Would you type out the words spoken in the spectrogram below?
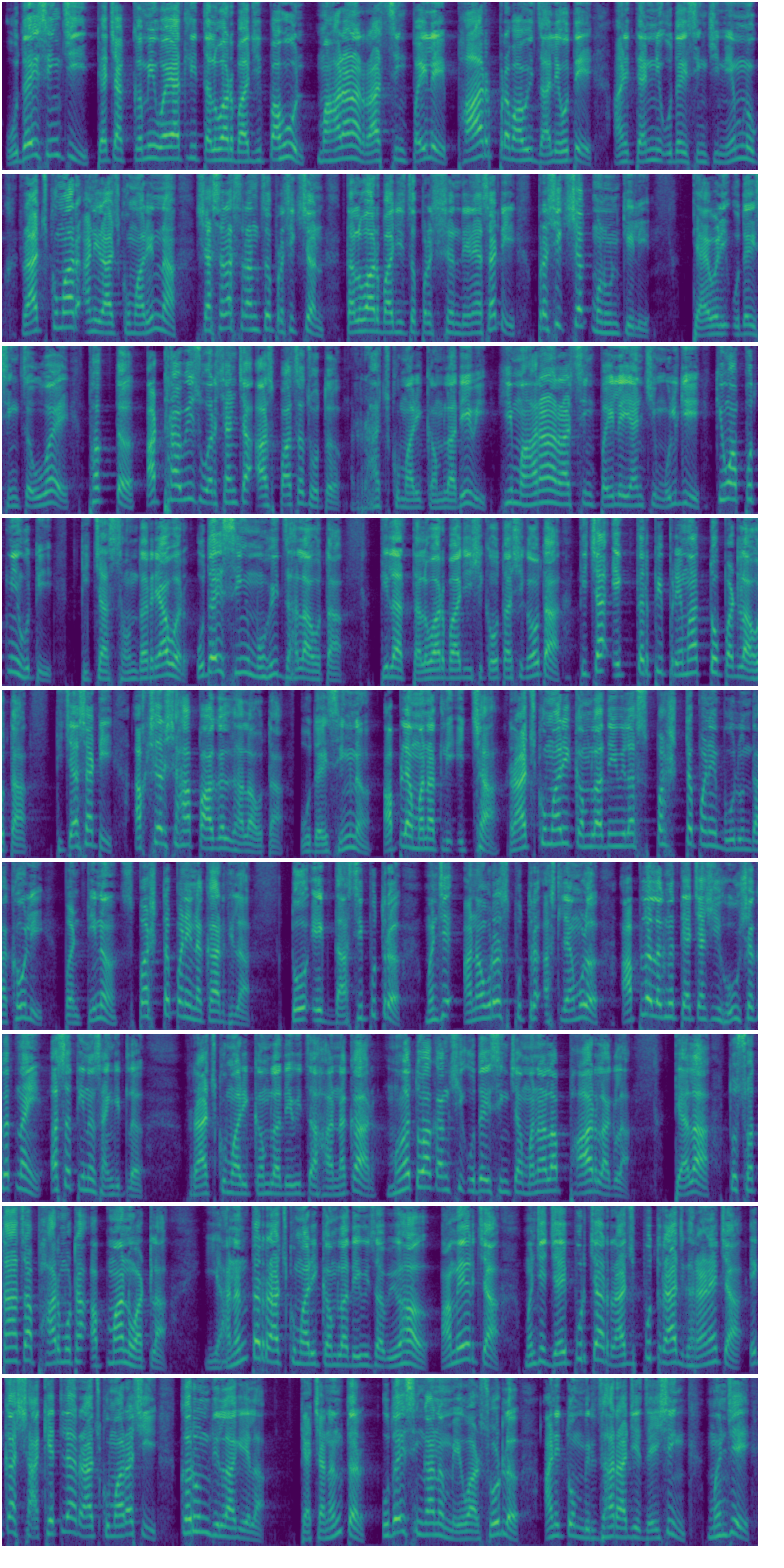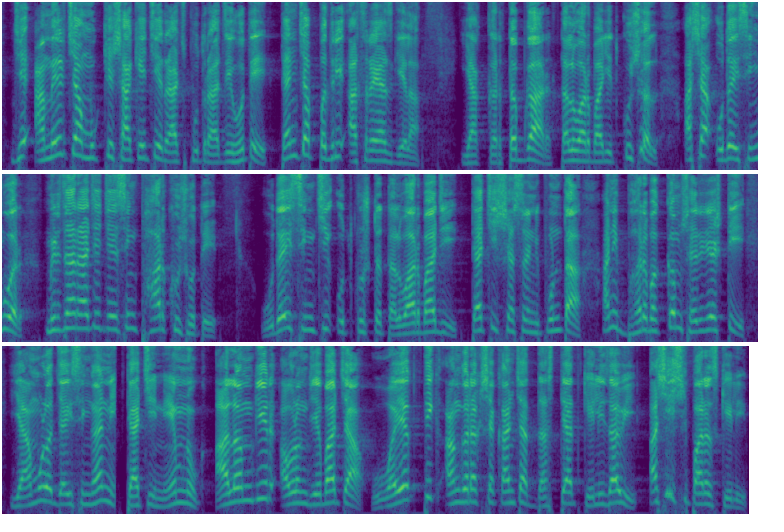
उदयसिंगची त्याच्या कमी वयातली तलवारबाजी पाहून महाराणा राजसिंग पहिले फार प्रभावित झाले होते आणि त्यांनी उदयसिंगची नेमणूक राजकुमार आणि राजकुमारींना शस्त्रास्त्रांचं प्रशिक्षण तलवारबाजीचं प्रशिक्षण देण्यासाठी प्रशिक्षक म्हणून केली. त्यावेळी उदयसिंगचं वय फक्त अठरावीस वर्षांच्या आसपासच होतं. राजकुमारी कमलादेवी ही महाराणा राजसिंग पहिले यांची मुलगी किंवा पुतणी होती. तिच्या सौंदर्यावर उदयसिंग मोहित झाला होता. तिला तलवारबाजी शिकवता शिकवता तिच्या एकतर्फी प्रेमात तो पडला होता. तिच्यासाठी अक्षरशः पागल झाला होता. उदयसिंगनं आपल्या मनातली इच्छा राजकुमारी कमलादेवीला स्पष्टपणे बोलून दाखवली पण तिनं स्पष्टपणे नकार दिला. तो एक दासीपुत्र म्हणजे अनवरस पुत्र असल्यामुळं आपलं लग्न त्याच्याशी होऊ शकत नाही असं तिनं सांगितलं. राजकुमारी कमलादेवीचा हा नकार महत्वाकांक्षी उदयसिंगच्या मनाला फार लागला. त्याला तो स्वतःचा फार मोठा अपमान वाटला. यानंतर राजकुमारी कमलादेवीचा विवाह आमेरच्या म्हणजे जयपूरच्या राजपूत राजघराण्याच्या एका शाखेतल्या राजकुमाराशी करून दिला गेला. त्याच्यानंतर उदयसिंगानं मेवाड सोडलं आणि तो मिर्झा राजे जयसिंग म्हणजे जे आमेरच्या मुख्य शाखेचे राजपूत राजे होते त्यांच्या पदरी आश्रयास गेला. या कर्तबगार तलवारबाजीत कुशल अशा उदयसिंगवर मिर्झा राजे जयसिंग फार खुश होते. उदयसिंगची उत्कृष्ट तलवारबाजी त्याची शस्त्र निपुणता आणि भरभक्कम शरीरयष्टी यामुळे जयसिंगांनी त्याची नेमणूक आलमगीर औरंगजेबाच्या वैयक्तिक अंगरक्षकांच्या दस्त्यात केली जावी अशी शिफारस केली.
